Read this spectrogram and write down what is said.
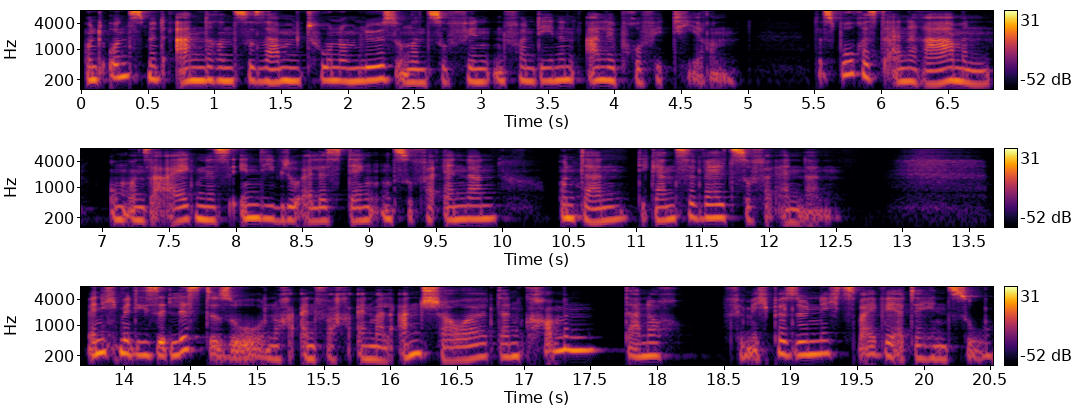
und uns mit anderen zusammentun, um Lösungen zu finden, von denen alle profitieren. Das Buch ist ein Rahmen, um unser eigenes individuelles Denken zu verändern und dann die ganze Welt zu verändern. Wenn ich mir diese Liste so noch einfach einmal anschaue, dann kommen da noch für mich persönlich zwei Werte hinzu.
